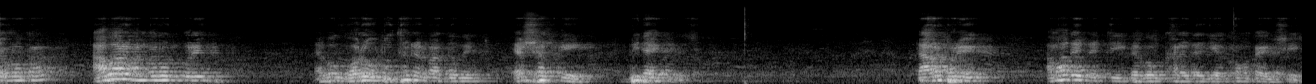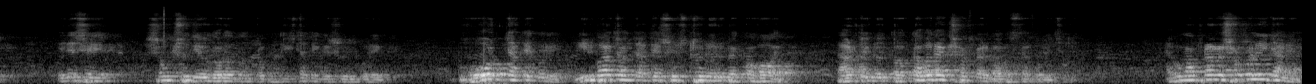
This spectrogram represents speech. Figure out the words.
জনতা আবার আন্দোলন করে এবং গণ অভ্যুত্থানের মাধ্যমে এরশাদকে বিদায় করেছে। তারপরে আমাদের নেত্রী বেগম খালেদা জিয়া ক্ষমতায় এসে এদেশে সংসদীয় গণতন্ত্র প্রতিষ্ঠা থেকে শুরু করে ভোট যাতে করে, নির্বাচন যাতে সুষ্ঠু, নিরপেক্ষ হয়, তার জন্য তত্ত্বাবধায়ক সরকার ব্যবস্থা করেছিল। এবং আপনারা সকলেই জানেন,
